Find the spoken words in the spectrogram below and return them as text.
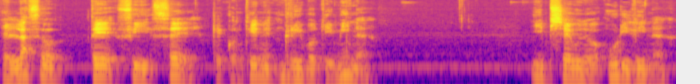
el lazo T-Fi-C que contiene ribotimina y pseudouridina,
